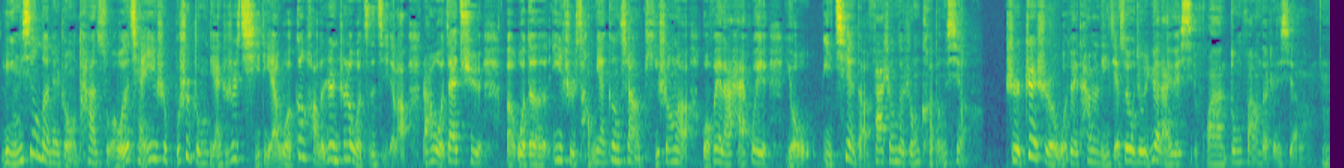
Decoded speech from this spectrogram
灵性的那种探索，我的潜意识不是终点，只是起点。我更好的认知了我自己了，然后我再去，呃，我的意识层面更像提升了，我未来还会有一切的发生的这种可能性。是，这是我对他们理解，所以我就越来越喜欢东方的这些了。嗯，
